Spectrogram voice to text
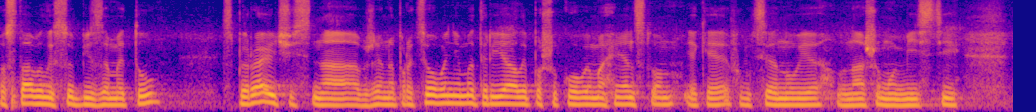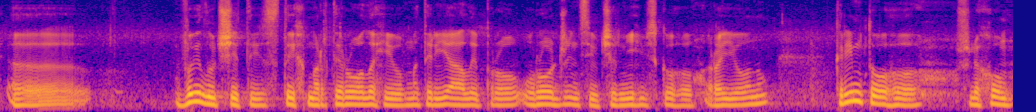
поставили собі за мету, спираючись на вже напрацьовані матеріали пошуковим агентством, яке функціонує в нашому місті, е, вилучити з тих мартирологів матеріали про уродженців Чернігівського району. Крім того, шляхом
